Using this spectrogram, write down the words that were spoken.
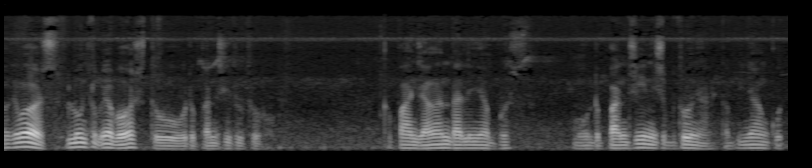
Oke, bos. Pelung celap ya, bos. Tuh, depan situ tuh. Kepanjangan talinya, bos. Mau depan sini sebetulnya, tapi nyangkut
